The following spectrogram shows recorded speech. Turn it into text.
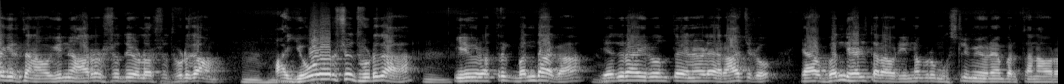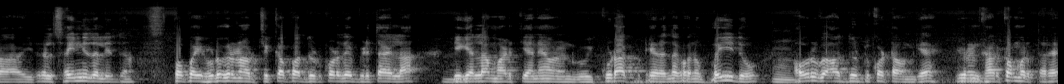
ಆಗಿರ್ತಾನೆ ಅವಾಗ ಇನ್ನು ಆರು ವರ್ಷದ ಏಳು ವರ್ಷದ ಹುಡುಗ ಅವನು. ಆ ಏಳು ವರ್ಷದ ಹುಡುಗ ಇವ್ರ ಹತ್ರಕ್ಕೆ ಬಂದಾಗ ಎದುರಾಗಿರುವಂತ ಏನು ಹೇಳಿ ರಾಜರು ಯಾವ ಬಂದು ಹೇಳ್ತಾರೆ ಅವ್ರು ಇನ್ನೊಬ್ರು ಮುಸ್ಲಿಂ ಇವನೇ ಬರ್ತಾನೆ ಅವರ ಇದರಲ್ಲಿ ಸೈನ್ಯದಲ್ಲಿದ್ದನು. ಪಾಪ ಈ ಹುಡುಗರನ್ನ ಅವ್ರು ಚಿಕ್ಕಪ್ಪ ದುಡ್ಡು ಕೊಡದೆ ಬಿಡ್ತಾ ಇಲ್ಲ. ಹೀಗೆಲ್ಲ ಮಾಡ್ತೀಯಾನೆ ಅವನಿಗೆ ಕೂಡಾಕ್ಬಿಟ್ಟಿದ್ದಾರೆ ಅಂದಾಗ ಅವನು ಬೈದು ಅವ್ರಿಗೂ ಆ ದುಡ್ಡು ಕೊಟ್ಟ ಅವನಿಗೆ. ಇವ್ರನ್ನ ಕರ್ಕೊಂಬರ್ತಾರೆ.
